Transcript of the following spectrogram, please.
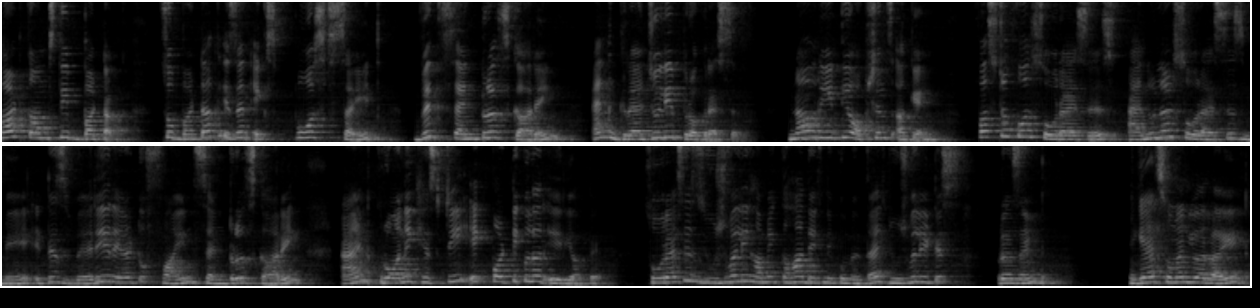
Third comes the buttock so buttock is an expose site with central scarring and gradually progressive now read the options again first of all psoriasis annular psoriasis में it is very rare to find central scarring and chronic history एक पर्टिकुलर एरिया पे. सोराइसिस यूजुअली हमें कहाँ देखने को मिलता है? Usually it is present yes Suman you are right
